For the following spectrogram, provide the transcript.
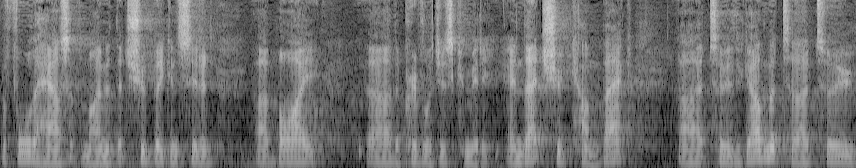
before the House at the moment that should be considered uh, by uh, the Privileges Committee. And that should come back uh, to the government to,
